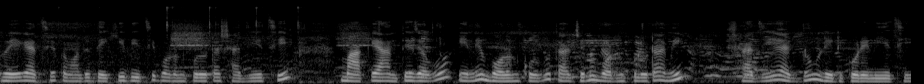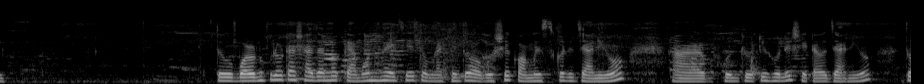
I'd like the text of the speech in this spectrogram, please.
হয়ে গেছে, তোমাদের দেখিয়ে দিয়েছি বরণকুলোটা সাজিয়েছি। মাকে আনতে যাব, এনে বরণ করব, তার জন্য বরণকুলোটা আমি সাজিয়ে একদম রেডি করে নিয়েছি। তো বরণকুলোটা সাজানো কেমন হয়েছে তোমরা কিন্তু অবশ্যই কমেন্টস করে জানিও। আর ভুল ত্রুটি হলে সেটাও জানিও। তো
